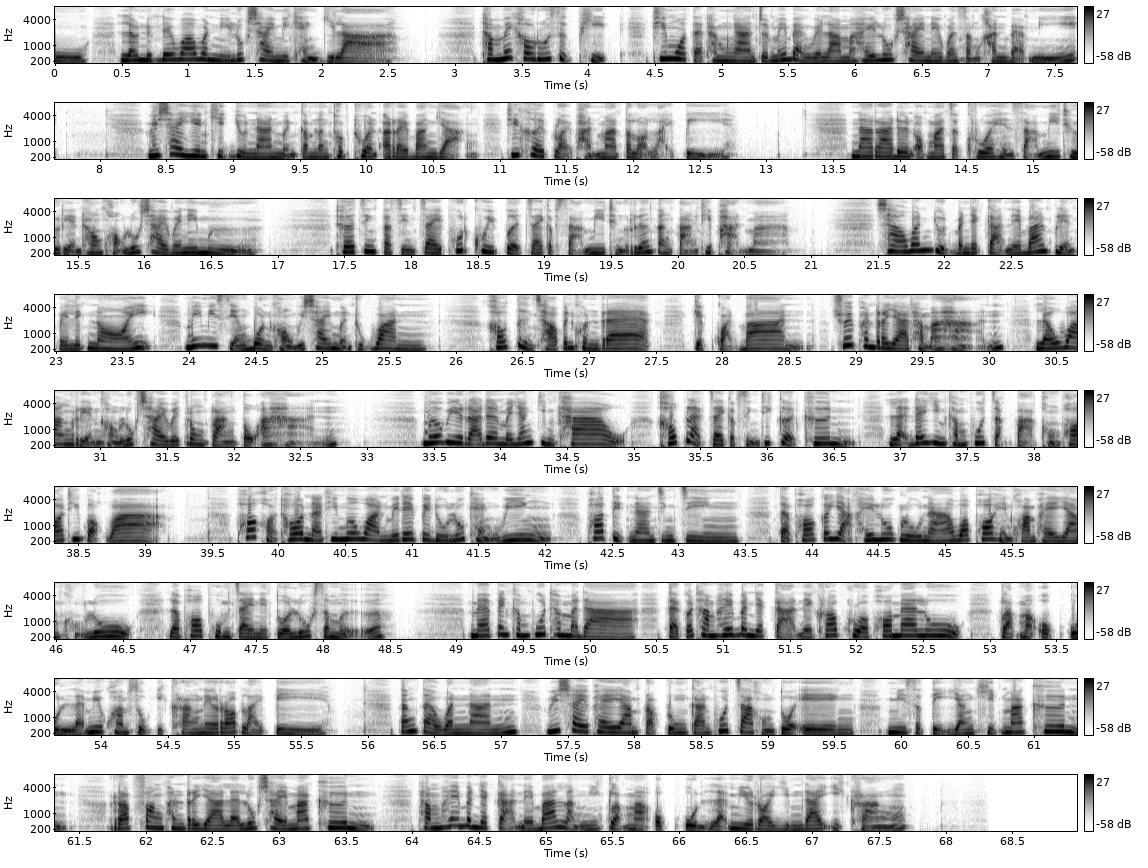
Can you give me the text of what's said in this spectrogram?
แล้วนึกได้ว่าวันนี้ลูกชายมีแข่งกีฬาทำให้เขารู้สึกผิด ที่โมแต่ทำงานจนไม่แบ่งเวลามาให้ลูกชายในวันสำคัญแบบนี้ วิชัยยืนคิดอยู่นานเหมือนกำลังทบทวนอะไรบางอย่าง ที่เคยปล่อยผ่านมาตลอดหลายปี นาราเดินออกมาจากครัวเห็นสามีถือเหรียญทองของลูกชายไว้ในมือ เธอจึงตัดสินใจพูดคุยเปิดใจกับสามีถึงเรื่องต่างๆ ที่ผ่านมา เช้าวันหยุดบรรยากาศในบ้านเปลี่ยนไปเล็กน้อย ไม่มีเสียงบ่นของวิชัยเหมือนทุกวัน เขาตื่นเช้าเป็นคนแรก เก็บกวาดบ้าน ช่วยภรรยาทำอาหาร แล้ววางเหรียญของลูกชายไว้ตรงกลางโต๊ะอาหาร เมื่อวีระเดินมายั่งกินข้าว เขาแปลกใจกับสิ่งที่เกิดขึ้น และได้ยินคำพูดจากปากของพ่อที่บอกว่า พ่อขอโทษนะที่เมื่อวานไม่ได้ไปดูลูกแข่งวิ่ง พ่อติดงานจริง ๆ แต่พ่อก็อยากให้ลูกรู้นะว่าพ่อเห็นความพยายามของลูก และพ่อภูมิใจในตัวลูกเสมอ แม้เป็นคำพูดธรรมดา แต่ก็ทำให้บรรยากาศในครอบครัวพ่อแม่ลูก กลับมาอบอุ่นและมีความสุขอีกครั้งในรอบหลายปี ตั้งแต่วันนั้น วิชัยพยายามปรับปรุงการพูดจาของตัวเอง มีสติยังคิดมากขึ้น รับฟังภรรยาและลูกชายมากขึ้นทำให้บรรยากาศในบ้านหลังนี้กลับมาอบอุ่น และมีรอยยิ้มได้อีกครั้ง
